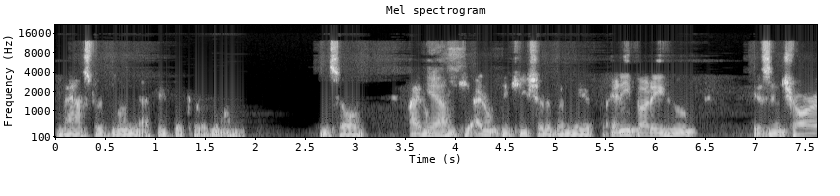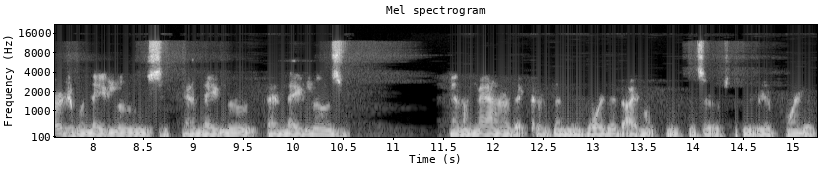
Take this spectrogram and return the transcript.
Masters money, I think they could have won. And so I don't yeah. think he, I don't think he should have been leader. Anybody who is in charge when they lose and they lose and they lose in a manner that could have been avoided, I don't think deserves to be reappointed.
